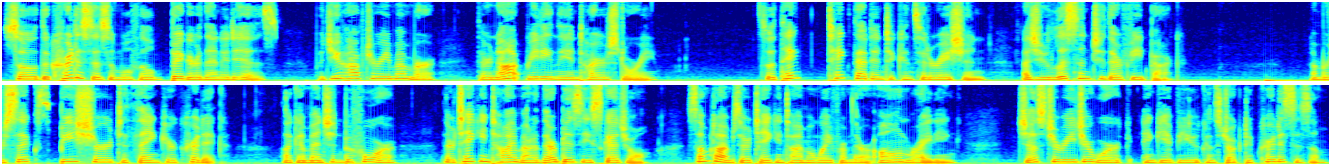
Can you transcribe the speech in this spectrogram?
So the criticism will feel bigger than it is, but you have to remember they're not reading the entire story. So take, take that into consideration as you listen to their feedback. Number six, be sure to thank your critic. Like I mentioned before, they're taking time out of their busy schedule. Sometimes they're taking time away from their own writing just to read your work and give you constructive criticism.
